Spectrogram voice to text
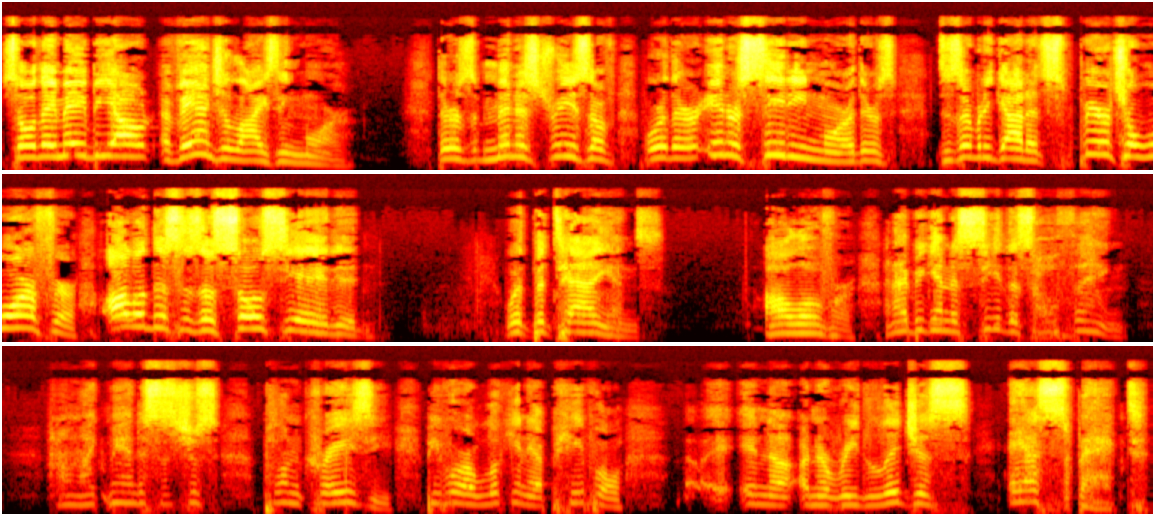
So they may be out evangelizing more. There's ministries of where they're interceding more. There's does everybody got it? Spiritual warfare. All of this is associated with battalions all over. And I began to see this whole thing. And I'm like, man, this is just plumb crazy. People are looking at people in a, in a religious aspect.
